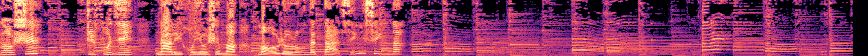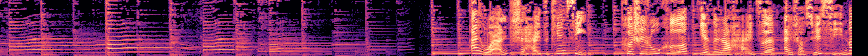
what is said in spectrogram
老师，这附近哪里会有什么毛茸茸的大猩猩呢？爱玩是孩子天性，可是如何也能让孩子爱上学习呢？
